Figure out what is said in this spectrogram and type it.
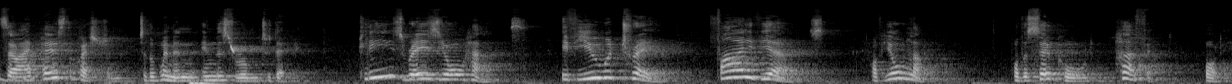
So I pose the question to the women in this room today. Please raise your hands if you would trade five years of your life for the so called perfect body.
